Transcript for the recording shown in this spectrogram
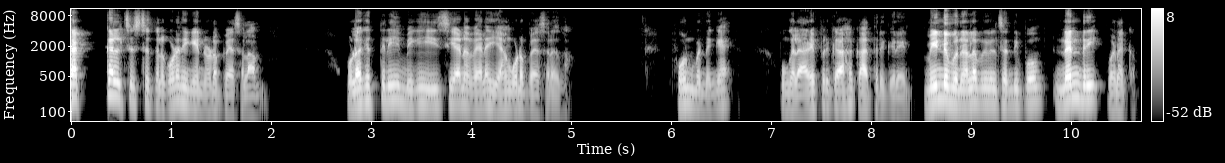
டக்கல் சிஸ்டத்தில் கூட நீங்கள் என்னோட பேசலாம். உலகத்திலேயே மிக ஈஸியான வேலை என் கூட பேசுகிறது தான் ஃபோன் பண்ணுங்க. உங்கள் அழைப்பிற்காக காத்திருக்கிறேன். மீண்டும் நல்ல பதிவில் சந்திப்போம். நன்றி. வணக்கம்.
